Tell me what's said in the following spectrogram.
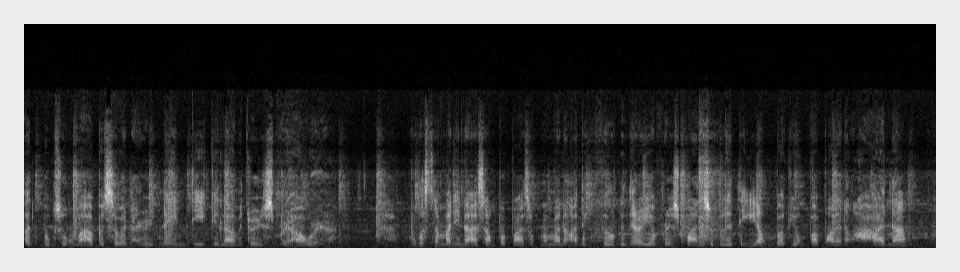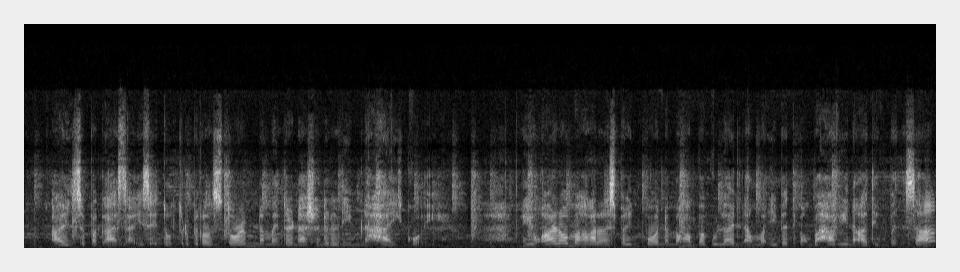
at bugsong umaabot sa 190 km per hour. Bukas naman inaasang papasok naman ng ating Philippine Area of Responsibility ang bagyong papangalan ng Hana. Ayon sa pag-asa, isa itong tropical storm na may international name na Haikoi. Ngayong araw, makakaranas pa rin po ng mga pagulan ang mga iba't ibang bahagi ng ating bansa.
